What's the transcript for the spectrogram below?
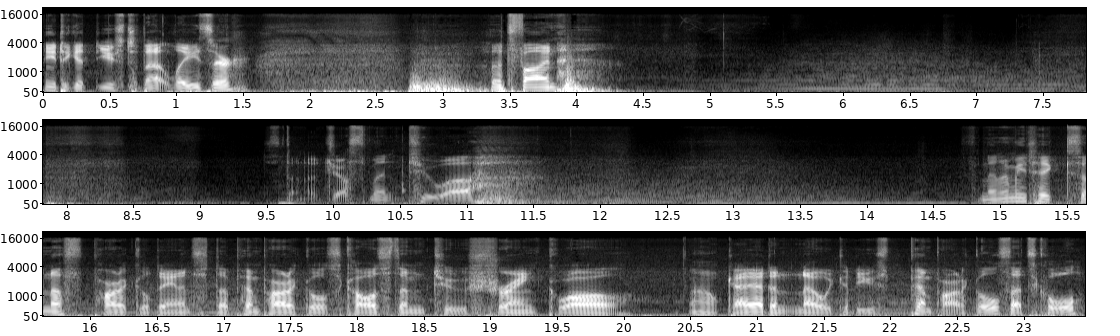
Need to get used to that laser. That's fine. Adjustment to, uh... If an enemy takes enough particle damage, the Pym particles cause them to shrink while... Okay, I didn't know we could use Pym particles, that's cool.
